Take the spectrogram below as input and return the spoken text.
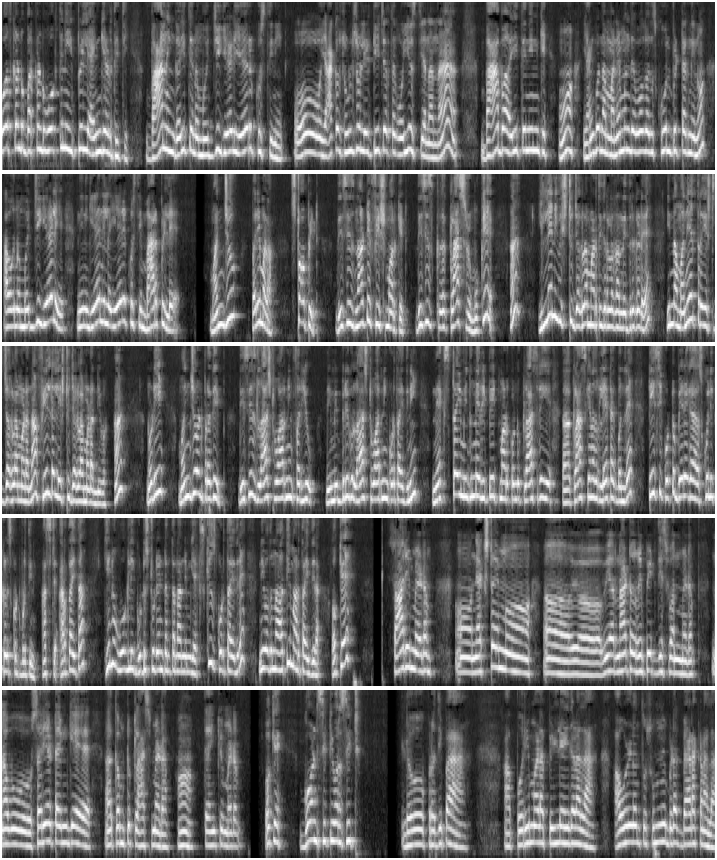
ಓದ್ಕೊಂಡು ಬರ್ಕೊಂಡು ಹೋಗ್ತೀನಿ ಈ ಪಿಳ್ಳೆ. ಹಂಗೆ ಹೇಳ್ತೈತಿ? ಬಾ ನಿಂಗೈತೆ ನಮ್ಮ ಅಜ್ಜಿ ಹೇಳಿ ಏರು ಕುಸ್ತೀನಿ ಓ, ಯಾಕೆ ಸುಳ್ಳು ಸುಳ್ಳು ಟೀಚರ್ ತಗ ಒಯ್ಯಿಸ್ತೀಯ ನನ್ನ? ಬಾ ಬಾ, ಐತೆ ನಿನ್ಗೆ. ಹ್ಞೂ, ಹೆಂಗೋ ನಮ್ಮ ಮನೆ ಮುಂದೆ ಹೋಗೋದು ಸ್ಕೂಲ್ ಬಿಟ್ಟಾಗ ನೀನು, ಅವಾಗ ನಮ್ಮ ಅಜ್ಜಿ ಹೇಳಿ, ನಿನ್ಗೆ ಏನಿಲ್ಲ ಏರಿ ಕುಸ್ತೀನಿ ಬಾರ್ಪಿಳ್ಳೆ Manju, Parimala stop it this is not a fish market this is class room okay ಇಲ್ಲೇ ನೀವು ಇಷ್ಟು ಜಗಳ ಮಾಡ್ತಿದ್ರಲ್ಲ ನನ್ನ ಎದುರುಗಡೆ? ಇನ್ನ ಮನೆ ಹತ್ರ ಎಷ್ಟು ಜಗಳ ಮಾಡೋಣ? ಫೀಲ್ಡ್ ಅಲ್ಲಿ ಎಷ್ಟು ಜಗಳ ಮಾಡೋಣ ನೀವು? ಹಾ? ನೋಡಿ Manju Pradeep this is last warning for you ನಿಮ್ಮಿಬ್ಬರಿಗೂ last warning ಕೊಡ್ತಾ ಇದ್ದೀನಿ. ನೆಕ್ಸ್ಟ್ ಟೈಮ್ ಇದನ್ನೇ ರಿಪೀಟ್ ಮಾಡಿಕೊಂಡು ಕ್ಲಾಸ್ಗೆ ಕ್ಲಾಸ್ಗೆ ಏನಾದರೂ ಲೇಟಾಗಿ ಬಂದರೆ ಟಿ ಸಿ ಕೊಟ್ಟು ಬೇರೆ ಸ್ಕೂಲಿಗೆ ಕಳಿಸ್ಕೊಟ್ಬಿಡ್ತೀನಿ. ಅಷ್ಟೇ, ಅರ್ಥ ಆಯ್ತಾ? ಏನು ಹೋಗ್ಲಿ ಗುಡ್ ಸ್ಟೂಡೆಂಟ್ ಅಂತ ನಾನು ನಿಮ್ಗೆ ಎಕ್ಸ್ಕ್ಯೂಸ್ ಕೊಡ್ತಾ ಇದ್ರೆ ನೀವು ಅದನ್ನ ಅತಿ ಮಾಡ್ತಾ ಇದ್ದೀರಾ okay sorry madam next time we are not repeat this one madam ನಾವು ಸರಿಯಾದ ಟೈಮ್ಗೆ ಕಮ್ ಟು ಕ್ಲಾಸ್ ಮೇಡಮ್ ಹಾಂ thank you madam okay go and sit your seat low Pradeep, ಆ ಪರಿಮಳ ಪಿಳ್ಳೆ ಇದ್ದಾಳಲ್ಲ ಅವಳಂತೂ ಸುಮ್ಮನೆ ಬಿಡೋದು ಬೇಡ ಕಣಲ್ಲ.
